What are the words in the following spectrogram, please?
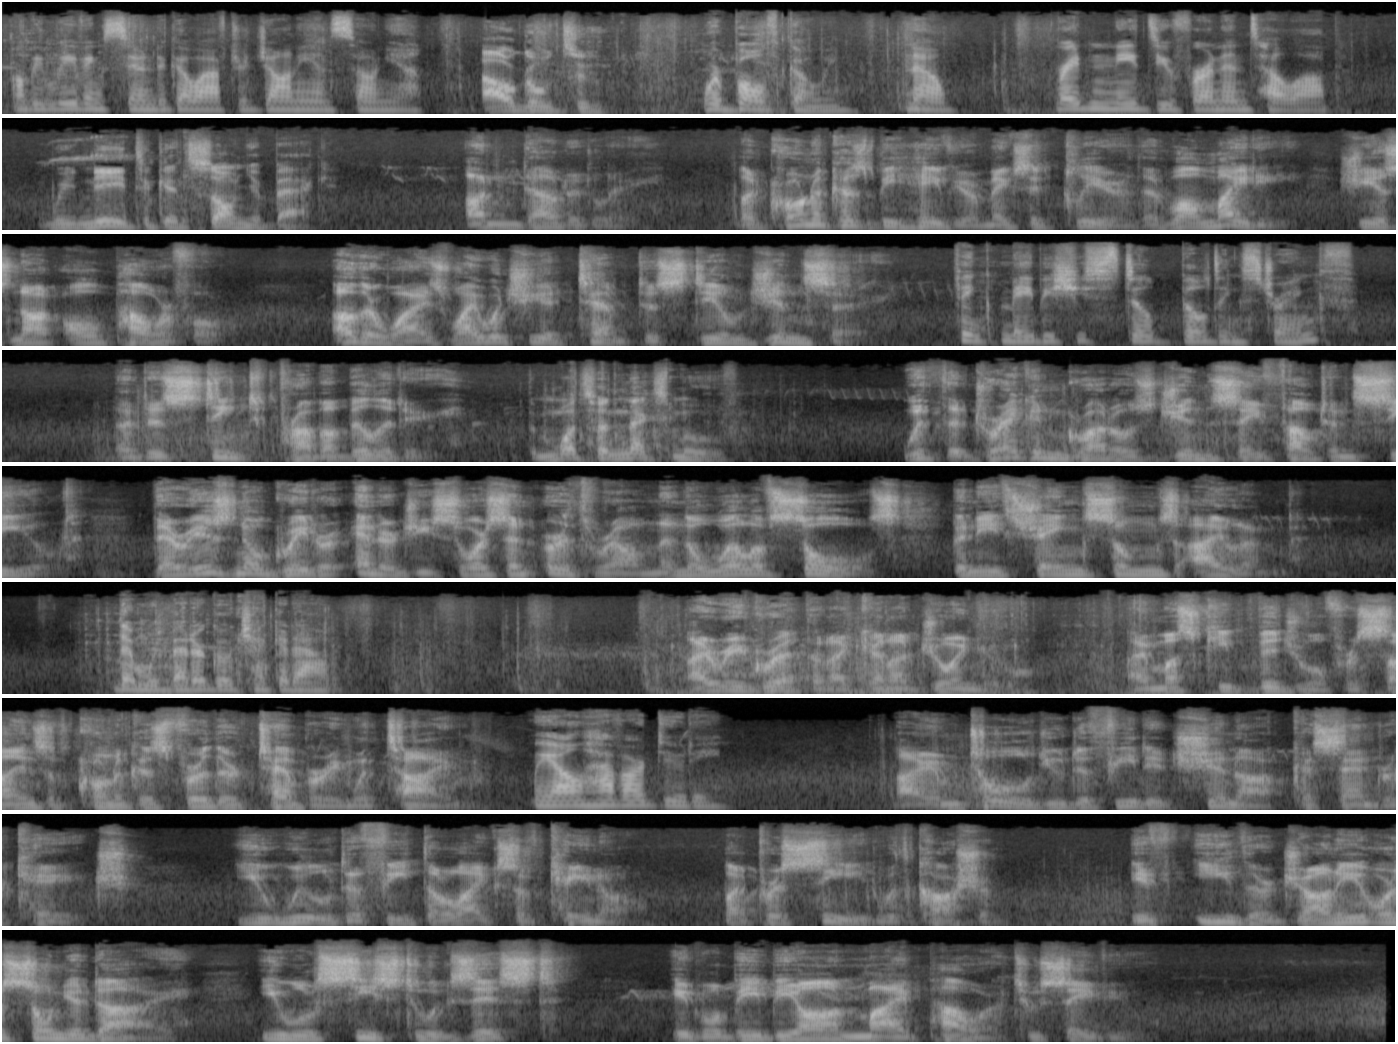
I'll be leaving soon to go after Johnny and Sonya. I'll go too. We're both going. No. Raiden needs you for an intel op. We need to get Sonya back. Undoubtedly. But Kronika's behavior makes it clear that while mighty, she is not all-powerful. Otherwise, why would she attempt to steal Jinsei? Think maybe she's still building strength? A distinct probability. Then what's her next move? With the Dragon Grotto's Jinsei fountain sealed, there is no greater energy source in Earthrealm than the Well of Souls beneath Shang Tsung's island. Then we better go check it out. I regret that I cannot join you. I must keep vigil for signs of Kronika's further tampering with time. We all have our duty. I am told you defeated Shinnok, Cassandra Cage. You will defeat the likes of Kano, but proceed with caution. If either Johnny or Sonya die, you will cease to exist. It will be beyond my power to save you.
